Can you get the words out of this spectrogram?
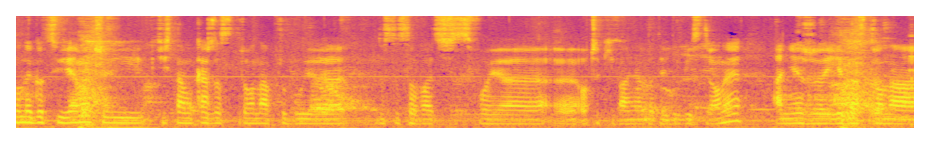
to negocjujemy, czyli gdzieś tam każda strona próbuje dostosować swoje e, oczekiwania do tej drugiej strony, a nie, że jedna strona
